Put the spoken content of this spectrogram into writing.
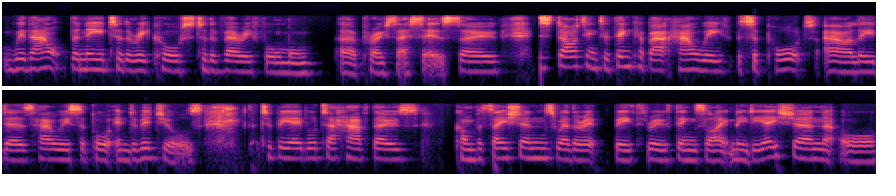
without the need to the recourse to the very formal uh, processes. So, starting to think about how we support our leaders, how we support individuals to be able to have those conversations, whether it be through things like mediation or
